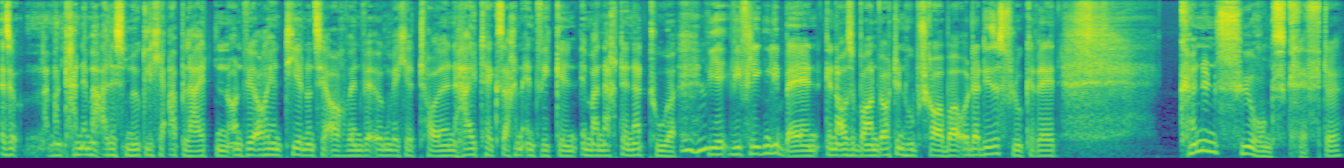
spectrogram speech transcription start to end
also man kann immer alles Mögliche ableiten und wir orientieren uns ja auch, wenn wir irgendwelche tollen Hightech-Sachen entwickeln, immer nach der Natur. Wie, wie fliegen Libellen? Genauso bauen wir auch den Hubschrauber oder dieses Fluggerät. Können Führungskräfte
